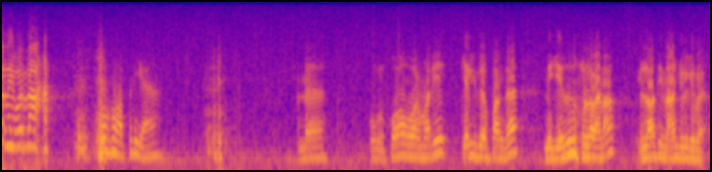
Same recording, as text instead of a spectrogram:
அது இவர்தான். ஓஹோ அப்படியா? அண்ணே உங்களுக்கு கோவம் வர மாதிரி கேள்வி கேட்பாங்க. நீங்க எதுவும் சொல்ல வேணாம். எல்லாத்தையும் நான் சொல்லிக்கிறேன்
